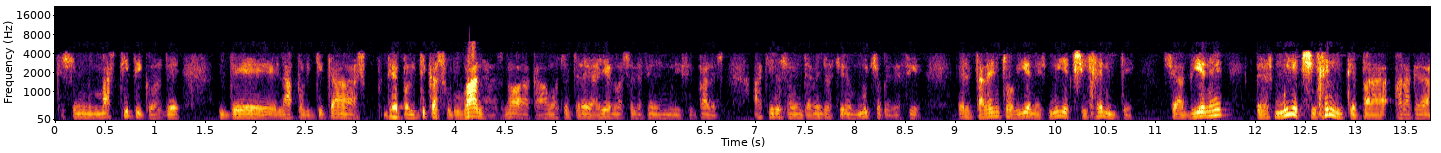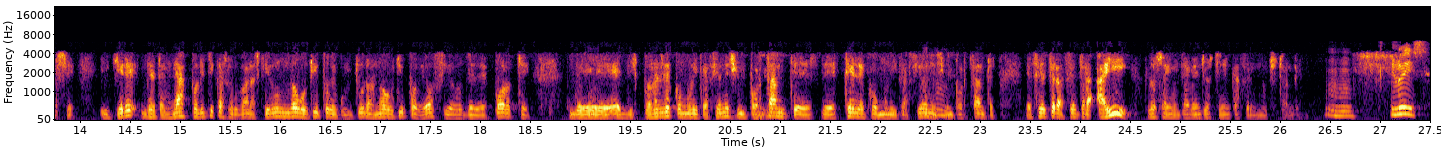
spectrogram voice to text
que son más típicos de, de la política de políticas urbanas no acabamos de tener ayer unas elecciones municipales. Aquí los ayuntamientos tienen mucho que decir. El talento viene es muy exigente o sea, viene, pero es muy exigente para, para quedarse y quiere determinadas políticas urbanas, quiere un nuevo tipo de cultura, un nuevo tipo de ocio, de deporte, de disponer de comunicaciones importantes, de telecomunicaciones importantes, etcétera, etcétera. Ahí los ayuntamientos tienen que hacer mucho también. Luis.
